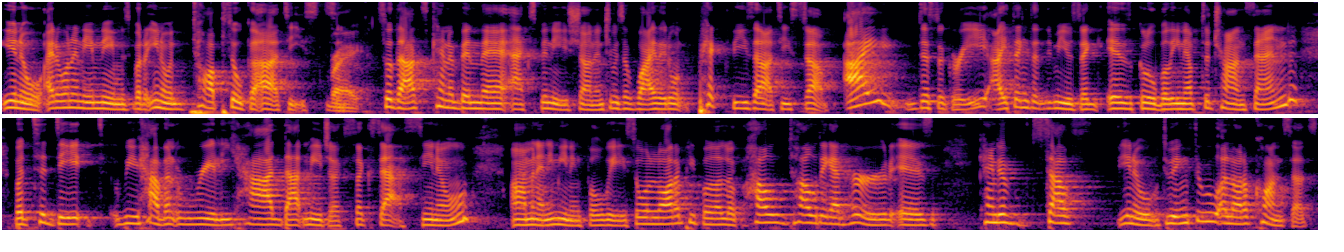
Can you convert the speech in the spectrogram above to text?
You know, I don't want to name names, but you know, top soca artists. Right. So that's kind of been their explanation in terms of why they don't pick these artists up. I disagree. I think that the music is global enough to transcend, but to date, we haven't really had that major success, you know, um, in any meaningful way. So a lot of people are look how how they get heard is kind of self you know, doing through a lot of concerts.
